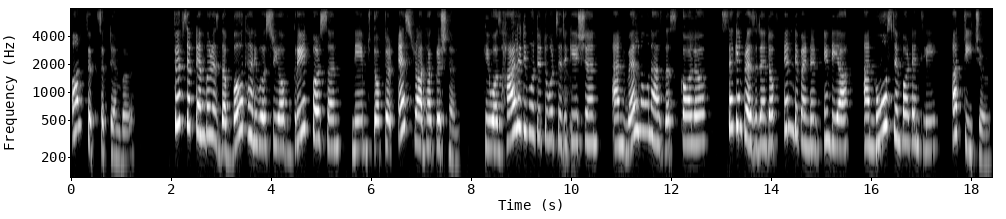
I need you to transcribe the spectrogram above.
on 5th September. 5th September is the birth anniversary of great person named Dr. S. Radhakrishnan. He was highly devoted towards education and well known as the scholar, second president of independent India, and most importantly, a teacher.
